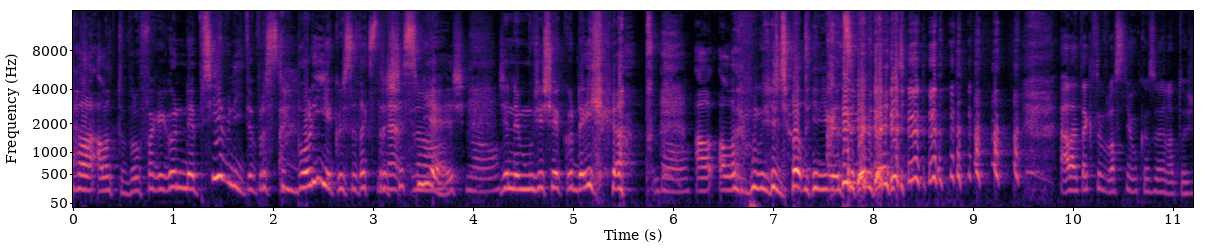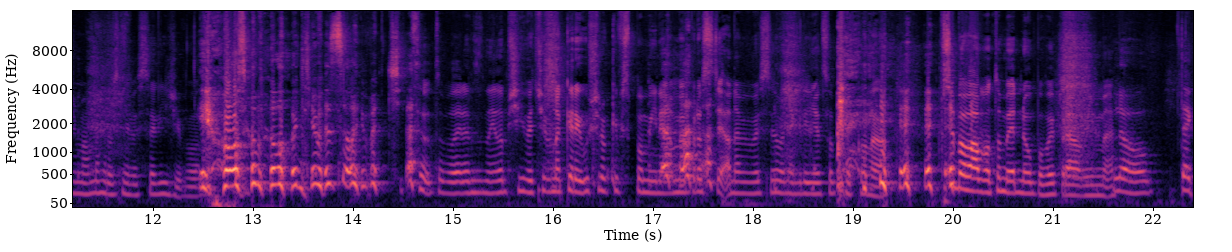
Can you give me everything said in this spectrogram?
Hele, ale to bylo fakt jako nepříjemný, to prostě bolí, jako se tak strašně ne, směješ, no, no. že nemůžeš jako dejchat, no. a, ale můžeš dělat jiné věci. Ale tak to vlastně ukazuje na to, že máme hrozně veselý život. Jo, to bylo hodně veselý večer. To, to byl jeden z nejlepších večerů, na který už roky vzpomínáme prostě a nevím, jestli ho někdy něco překoná. Třeba vám o tom jednou povyprávíme. No, tak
